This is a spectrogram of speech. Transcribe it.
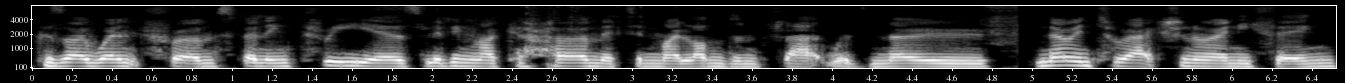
because I went from spending three years living like a hermit in my London flat with no, no interaction or anything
